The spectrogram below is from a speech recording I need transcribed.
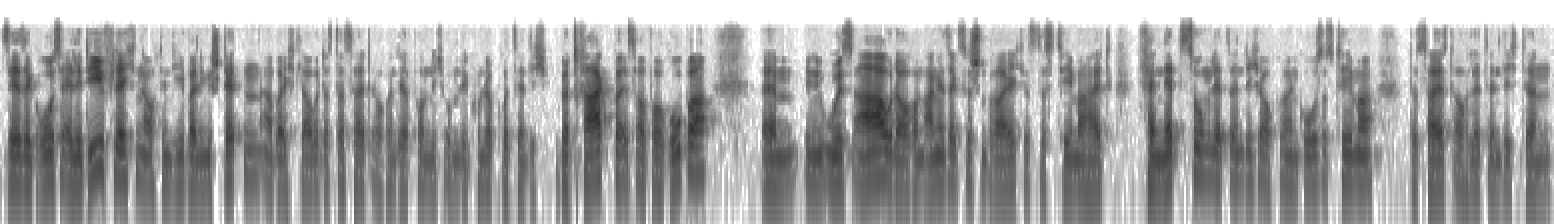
sehr, sehr große LED-Flächen, auch in den jeweiligen Städten, aber ich glaube, dass das halt auch in der Form nicht unbedingt hundertprozentig übertragbar ist auf Europa. Ähm, in den USA oder auch im angelsächsischen Bereich ist das Thema halt Vernetzung letztendlich auch ein großes Thema. Das heißt auch letztendlich dann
